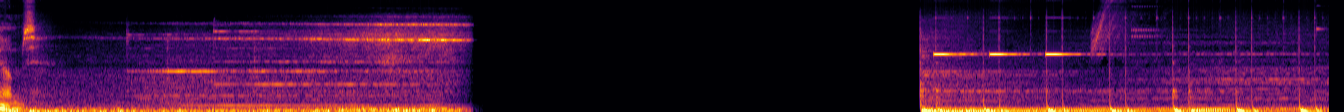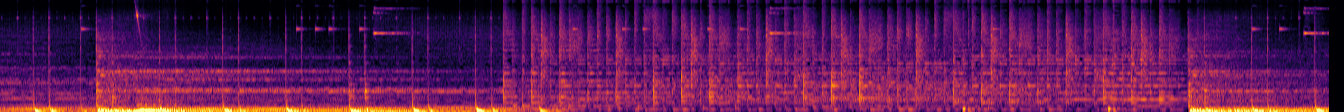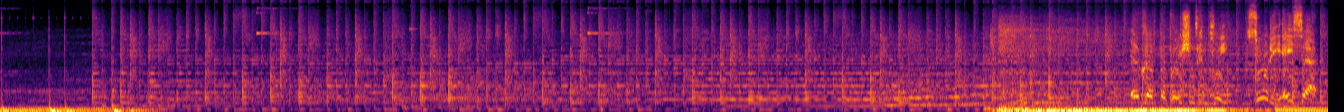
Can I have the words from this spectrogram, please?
comes. Aircraft preparations complete. Sortie ASAP.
